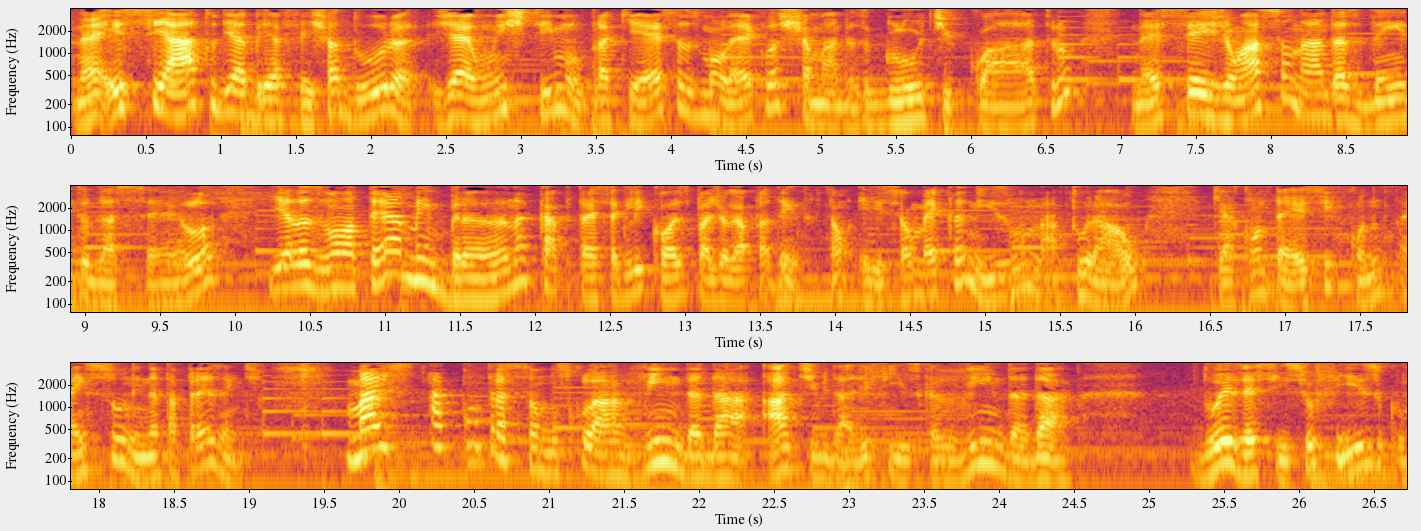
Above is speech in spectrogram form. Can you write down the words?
né? Esse ato de abrir a fechadura já é um estímulo para que essas moléculas, chamadas GLUT4, né, sejam acionadas dentro da célula e elas vão até a membrana captar essa glicose para jogar para dentro. Então, esse é o mecanismo natural que acontece quando a insulina está presente. Mas a contração muscular vinda da atividade física, vinda da, do exercício físico,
